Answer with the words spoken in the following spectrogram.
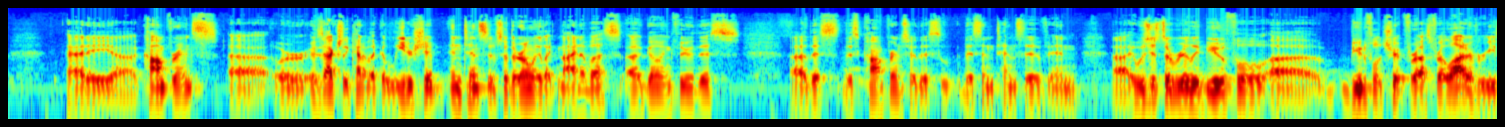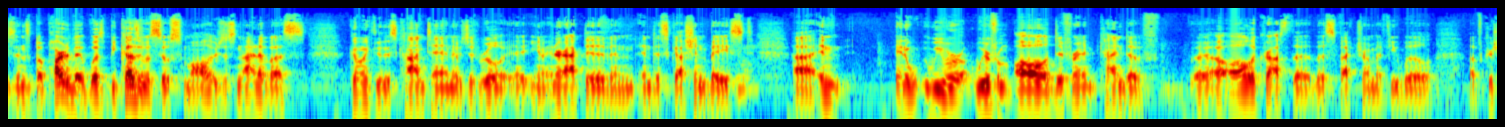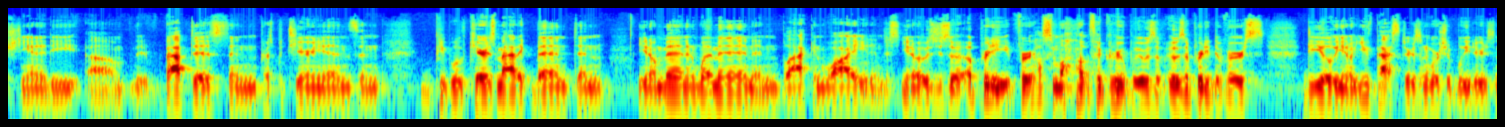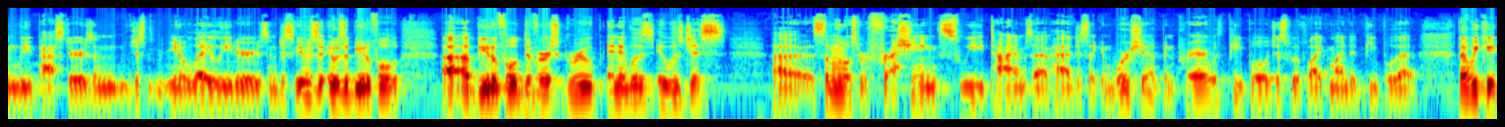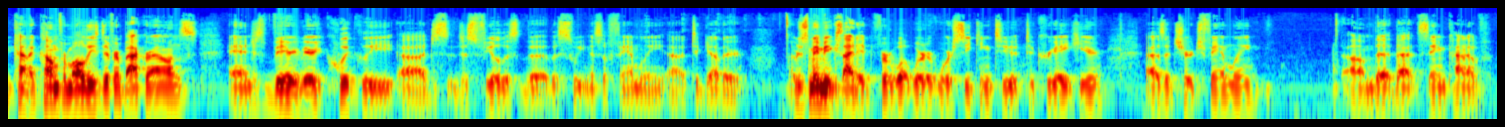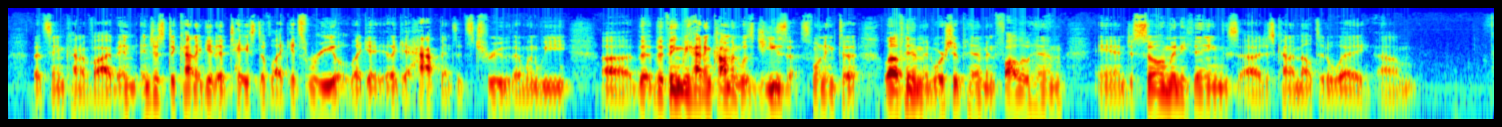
at a uh, conference, uh, or it was actually kind of like a leadership intensive. So there are only like nine of us uh, going through this uh, this this conference or this this intensive, and uh, it was just a really beautiful beautiful trip for us for a lot of reasons. But part of it was because it was so small. There's just nine of us going through this content. It was just real, you know, interactive and, and discussion based uh, and and we were we were from all different kind of uh, all across the the spectrum, if you will, of Christianity, um, Baptists and Presbyterians and people with charismatic bent and you know men and women and black and white and just you know it was just a, a pretty for how small of the group it was a, it was a pretty diverse deal you know youth pastors and worship leaders and lead pastors and just you know lay leaders and just it was it was a beautiful uh, a beautiful diverse group. And it was it was just uh, some of the most refreshing, sweet times I've had, just like in worship and prayer with people, just with like-minded people that that we could kind of come from all these different backgrounds and just very, very quickly uh, just just feel this, the the sweetness of family uh, together. It just made me excited for what we're we're seeking to to create here as a church family. Um, that that same kind of that same kind of vibe and, and just to kind of get a taste of like it's real like it like it happens it's true that when we uh, the, the thing we had in common was jesus wanting to love him and worship him and follow him and just so many things uh, just kind of melted away um,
